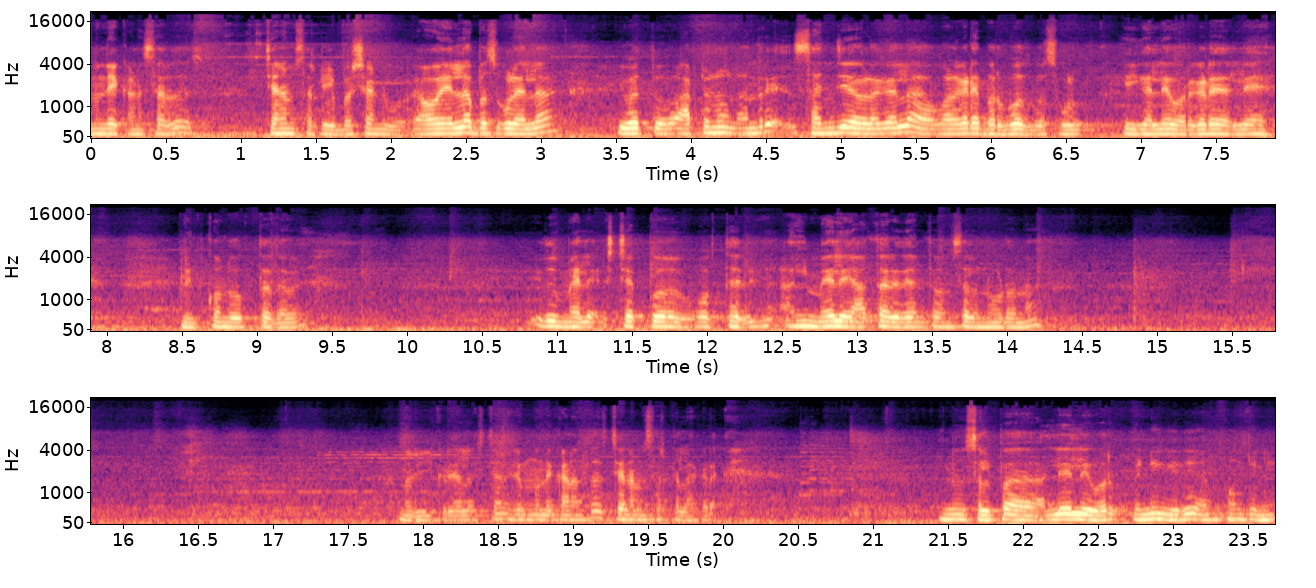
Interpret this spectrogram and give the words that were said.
ಮುಂದೆ ಕಾಣಿಸ್ತಾ ಇರೋದು. ಚೆನ್ನಮ್ಮ ಸರ್ಕಲ್ ಬಸ್ ಸ್ಟ್ಯಾಂಡ್ ಅವೆಲ್ಲ ಬಸ್ಗಳೆಲ್ಲ ಇವತ್ತು ಆಫ್ಟರ್ನೂನ್ ಅಂದರೆ ಸಂಜೆ ಒಳಗೆಲ್ಲ ಒಳಗಡೆ ಬರ್ಬೋದು ಬಸ್ಗಳು ಈಗಲ್ಲೇ ಹೊರಗಡೆ ಅಲ್ಲೇ ನಿಂತ್ಕೊಂಡು ಹೋಗ್ತಾ ಇದ್ದಾವೆ ಇದು ಮೇಲೆ ಸ್ಟೆಪ್ ಹೋಗ್ತಾ ಇದ್ದೀನಿ. ಅಲ್ಲಿ ಮೇಲೆ ಯಾವ ಥರ ಇದೆ ಅಂತ ಒಂದ್ಸಲ ನೋಡೋಣ. ನೋಡಿ, ಈ ಕಡೆ ಎಲ್ಲ ಚೆನ್ನಾಗಿ ಮುಂದೆ ಕಾಣುತ್ತೆ ಚೆನ್ನಮ್ಮ ಸರ್ಕಲ್ ಆ ಕಡೆ. ಇನ್ನೂ ಸ್ವಲ್ಪ ಅಲ್ಲಿ ಅಲ್ಲಿ ವರ್ಕ್ ಪೆಂಡಿಂಗ್ ಇದೆ ಅಂದ್ಕೊತೀನಿ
